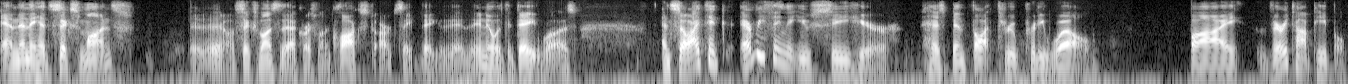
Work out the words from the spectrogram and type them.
and then they had six months. You know, six months of that. Of course, when the clock starts, they they they know what the date was. And so I think everything that you see here has been thought through pretty well by very top people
